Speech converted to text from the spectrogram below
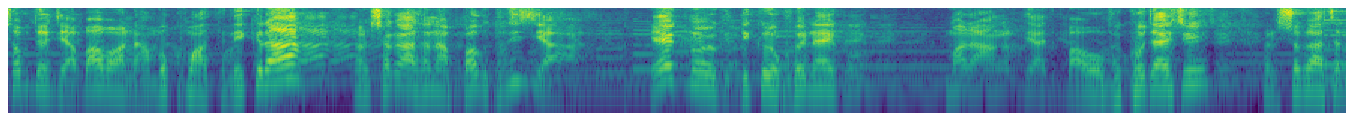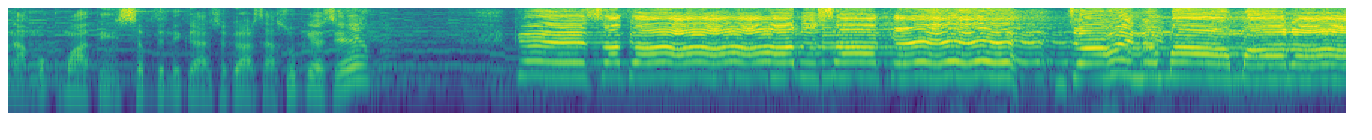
શબ્દ જ્યાં બાવાના મુખમાંથી નીકળ્યા અને સગાસાના પગ ધૂધી ગયા. એકનો એક દીકરો ખોઈ નાખ્યો. મારા આંગણથી આજ બાવો ભીખો જાય છે. અને સગાસાના મુખમાંથી શબ્દ નીકળ્યા, સગાસા શું કહે છે? કે સગાર સાકે જન્મમાં મારા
